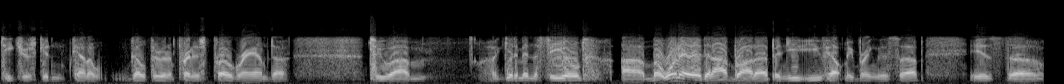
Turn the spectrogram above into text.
teachers can kind of go through an apprentice program to to um, uh, get them in the field. Uh, but one area that I brought up, and you you've helped me bring this up, is the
